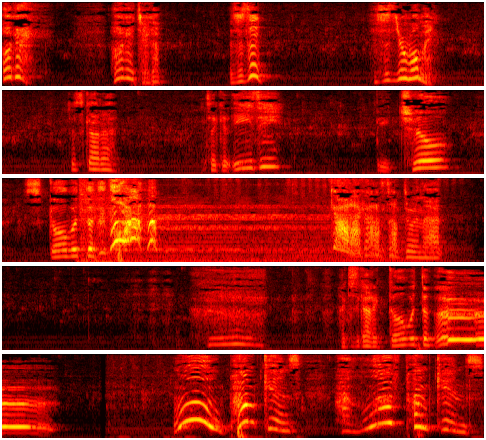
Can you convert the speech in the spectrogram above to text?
okay. Okay, Jacob. This is it. This is your moment. Just gotta take it easy, be chill, just go with the. God, I gotta stop doing that. I just gotta go with the. Ooh, pumpkins! I love pumpkins!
